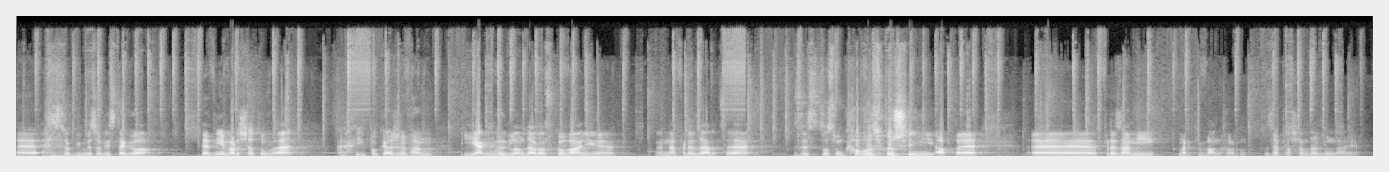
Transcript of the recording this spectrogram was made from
e, zrobimy sobie z tego pewnie warsztatówę i pokażę Wam, jak wygląda rowkowanie na frezarce ze stosunkowo złożymi AP e, frezami marki Van Horn. Zapraszam do oglądania.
